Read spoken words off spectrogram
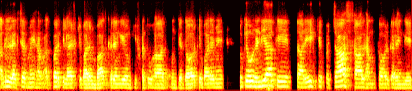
अगले लेक्चर में हम अकबर की लाइफ के बारे में बात करेंगे, उनकी फतूहत, उनके दौर के बारे में, क्योंकि वो इंडिया के तारीख के 50 साल हम कवर करेंगे।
